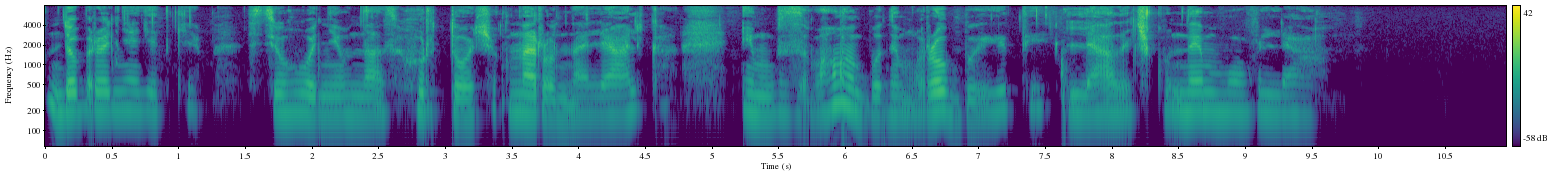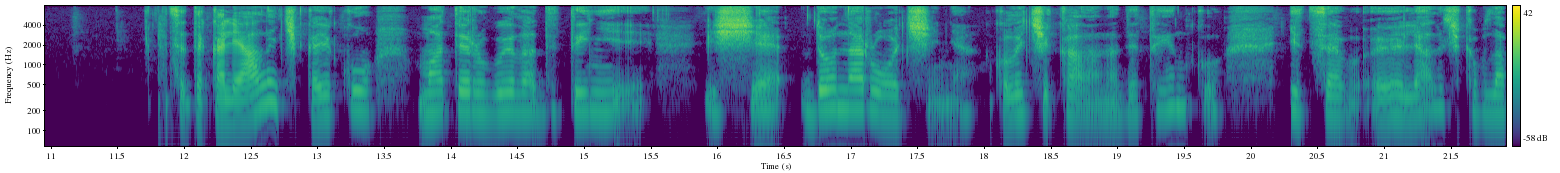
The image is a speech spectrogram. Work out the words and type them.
Доброго дня, дітки! Сьогодні в нас гурточок Народна лялька, і ми з вами будемо робити лялечку немовля. Це така лялечка, яку мати робила дитині ще до народження, коли чекала на дитинку. І ця е, лялечка була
